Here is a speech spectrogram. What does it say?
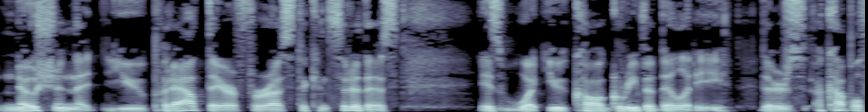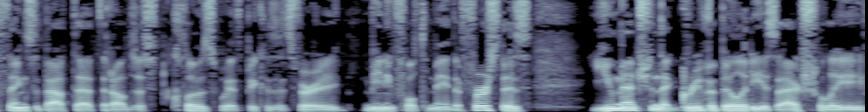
notion that you put out there for us to consider this is what you call grievability. There's a couple things about that that I'll just close with because it's very meaningful to me. The first is you mentioned that grievability is actually,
